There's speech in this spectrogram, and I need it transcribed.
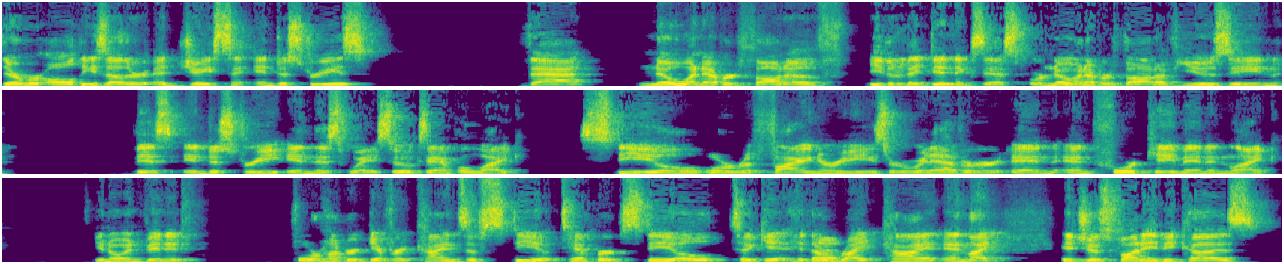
there were all these other adjacent industries that no one ever thought of either they didn't exist or no one ever thought of using this industry in this way. So example like steel or refineries or whatever and and Ford came in and like you know invented 400 different kinds of steel, tempered steel to get the yeah. right kind. And like, it's just funny because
